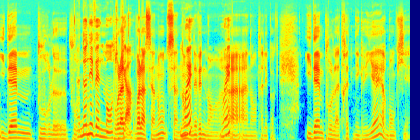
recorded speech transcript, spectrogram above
idem pour le. Pour, un pour- non-événement, en pour tout la- cas. Voilà, c'est un nom, c'est un nom Ouais. événement hein, Ouais. à, à Nantes à l'époque. Idem pour la traite négrière, bon, qui est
